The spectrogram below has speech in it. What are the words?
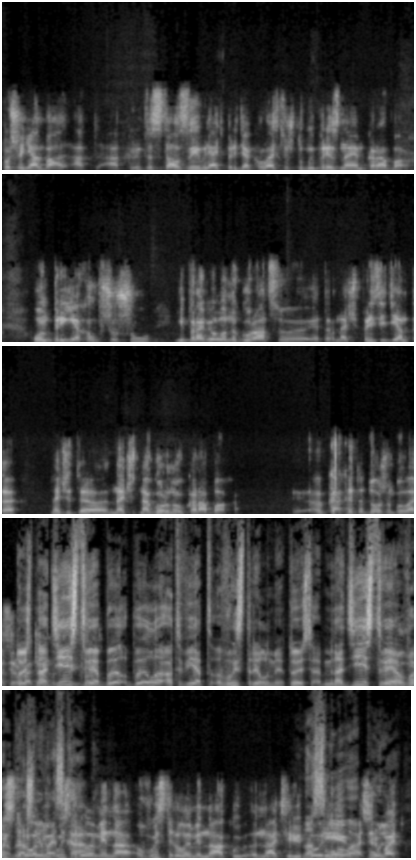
Пашинян от, открыто стал заявлять, придя к власти, что мы признаем Карабах. Он приехал в Шушу и провел инаугурацию этого значит, президента значит, э, значит, Нагорного Карабаха. Э, как это должен был Азербайджан То есть на действие был, был ответ выстрелами? То есть на действие ну, выстрелами, выстрелами, на, выстрелами на, на территории на Азербайджана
